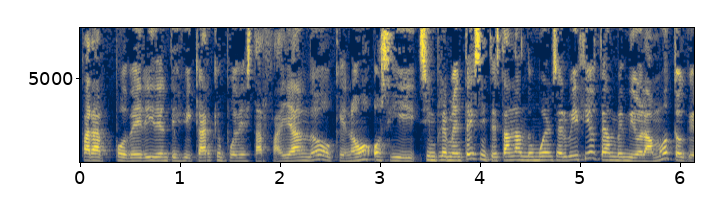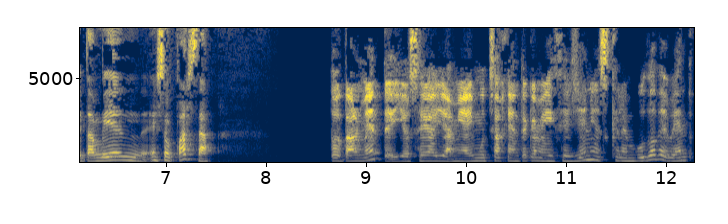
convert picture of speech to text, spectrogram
para poder identificar que puede estar fallando o que no, o si simplemente si te están dando un buen servicio te han vendido la moto, que también eso pasa. Totalmente, yo sé, y a mí hay mucha gente que me dice, Jenny, es que el embudo de venta,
